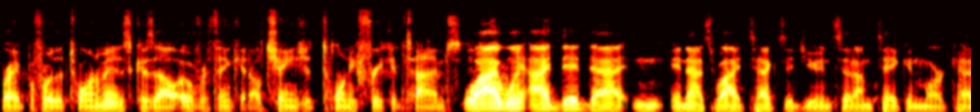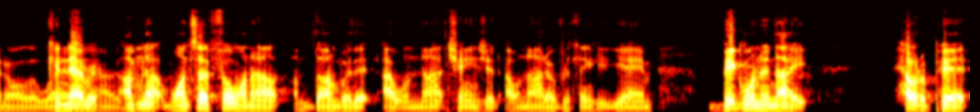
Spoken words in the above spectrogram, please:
right before the tournament is because I'll overthink it. I'll change it twenty freaking times. Well, I went, I did that, and, and that's why I texted you and said I'm taking Marquette all the way. Can never. I'm like, not. Once I fill one out, I'm done with it. I will not change it. I will not overthink a game. Big one tonight. Held a pit.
